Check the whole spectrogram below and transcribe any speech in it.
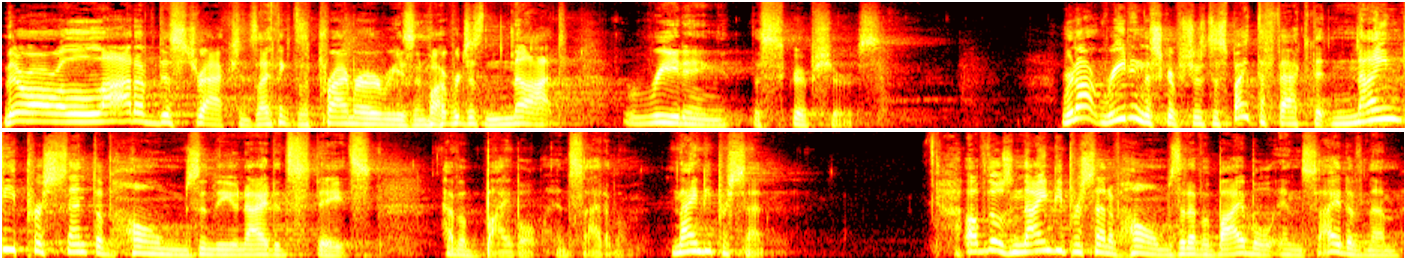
There are a lot of distractions. I think the primary reason why we're just not reading the scriptures. We're not reading the scriptures despite the fact that 90% of homes in the United States have a Bible inside of them. 90%. Of those 90% of homes that have a Bible inside of them,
